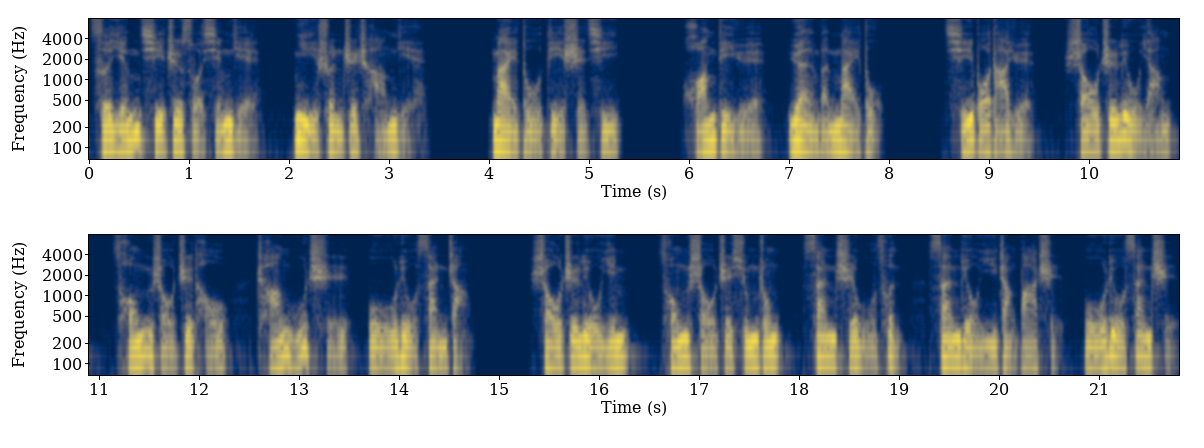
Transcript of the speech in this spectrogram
此营气之所行也，逆顺之常也。脉度第十七。皇帝曰：“愿闻脉度。”岐伯答曰：“手之六阳，从手至头，长五尺，五六三丈；手之六阴，从手至胸中，三尺五寸，三六一丈八尺，五六三尺。”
